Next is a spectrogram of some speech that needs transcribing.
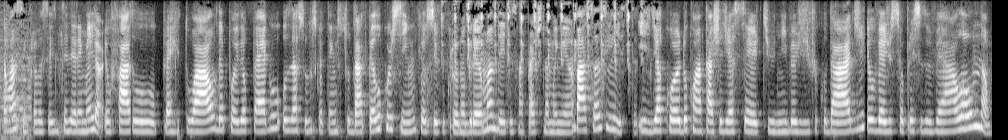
Então, assim, para vocês entenderem melhor, eu faço pré-ritual, depois eu pego os assuntos que eu tenho que estudar pelo cursinho, que eu sigo o cronograma deles na parte da manhã, faço as listas. E de acordo com a taxa de acerto e o nível de dificuldade, eu vejo se eu preciso ver a aula ou não.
